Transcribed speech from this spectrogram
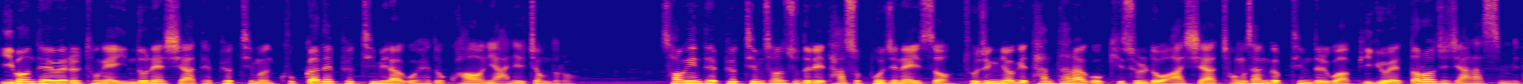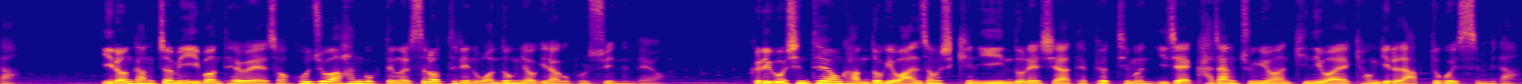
이번 대회를 통해 인도네시아 대표팀은 국가대표팀이라고 해도 과언이 아닐 정도로 성인 대표팀 선수들이 다수 포진해 있어 조직력이 탄탄하고 기술도 아시아 정상급 팀들과 비교해 떨어지지 않았습니다. 이런 강점이 이번 대회에서 호주와 한국 등을 쓰러뜨린 원동력이라고 볼 수 있는데요. 그리고 신태용 감독이 완성시킨 이 인도네시아 대표팀은 이제 가장 중요한 기니와의 경기를 앞두고 있습니다.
